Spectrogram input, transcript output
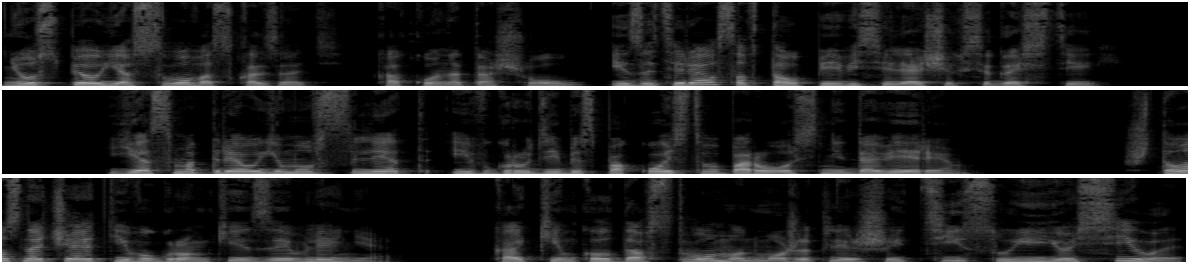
Не успел я слова сказать, как он отошел и затерялся в толпе веселящихся гостей. Я смотрел ему вслед, и в груди беспокойство боролось с недоверием. Что означает его громкие заявления? Каким колдовством он может лишить Тису ее силы?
